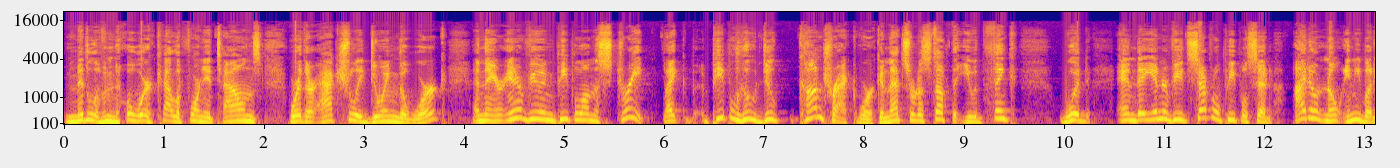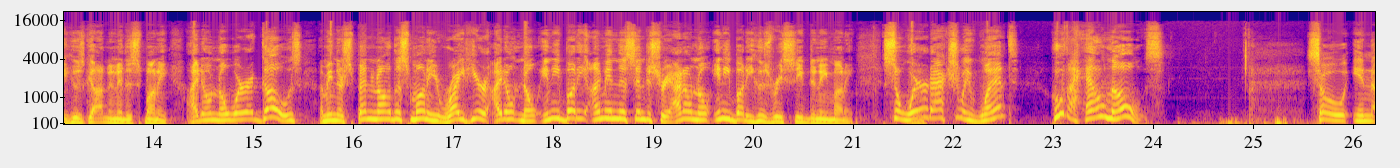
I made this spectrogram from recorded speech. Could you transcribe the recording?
middle of nowhere California towns where they're actually doing the work and they are interviewing people on the street, like people who do contract work and that sort of stuff that you would think would, and they interviewed several people said, I don't know anybody who's gotten into this money. I don't know where it goes. I mean, they're spending all this money right here. I don't know anybody. I'm in this industry. I don't know anybody who's received any money. So where it actually went, who the hell knows? So in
